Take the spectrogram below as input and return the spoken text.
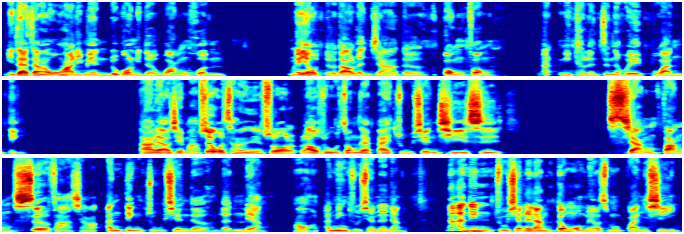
你在这样的文化里面，如果你的亡魂没有得到人家的供奉，那你可能真的会不安定。大家了解吗？所以我曾经说，老祖宗在拜祖先，其实是想方设法想要安定祖先的能量哦，安定祖先能量。那安定祖先能量跟我们有什么关系？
